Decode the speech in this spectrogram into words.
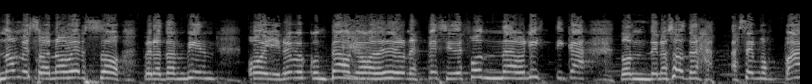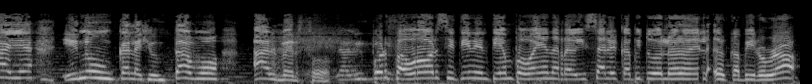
No me sonó verso, pero también, oye, no hemos contado que vamos a tener una especie de fonda holística donde nosotras hacemos paya y nunca le juntamos al verso. Por favor, si tienen tiempo, vayan a revisar el capítulo del, el capítulo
